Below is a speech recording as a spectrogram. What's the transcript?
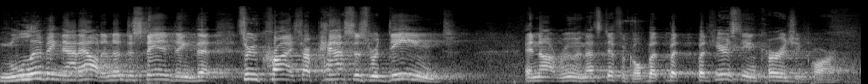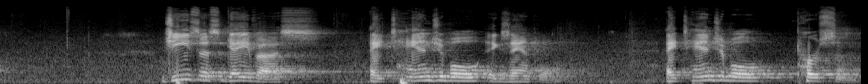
living that out, and understanding that through Christ our past is redeemed and not ruin. That's difficult. But, but, but here's the encouraging part Jesus gave us a tangible example, a tangible person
